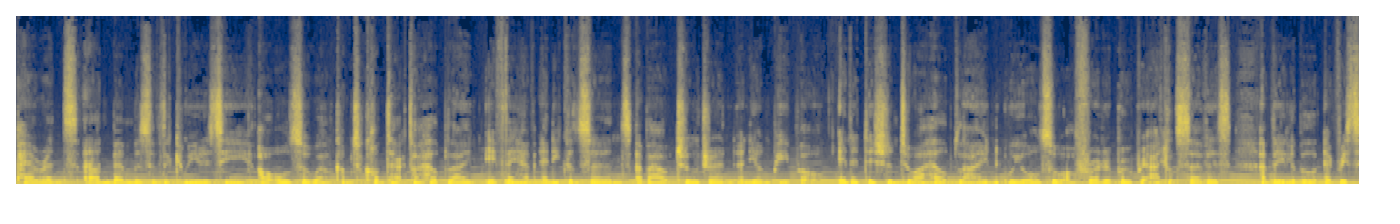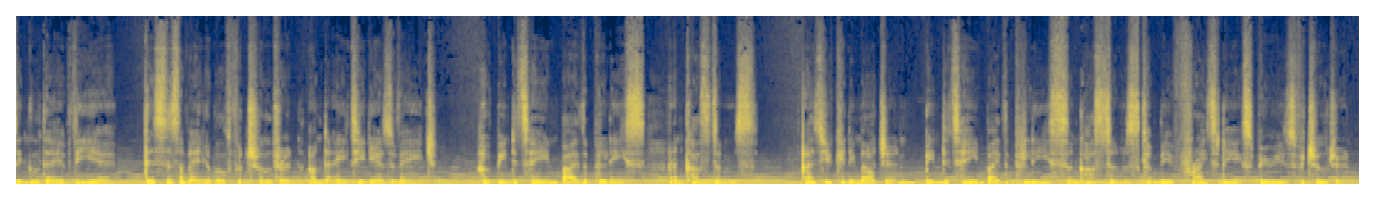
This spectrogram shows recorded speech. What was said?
parents and members of the community are also welcome to contact our helpline if they have any concerns about children and young people. In addition to our helpline, we also offer an appropriate adult service available every single day of the year. This is available for children under 18 years of age who've been detained by the police and customs. As you can imagine, being detained by the police and customs can be a frightening experience for children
